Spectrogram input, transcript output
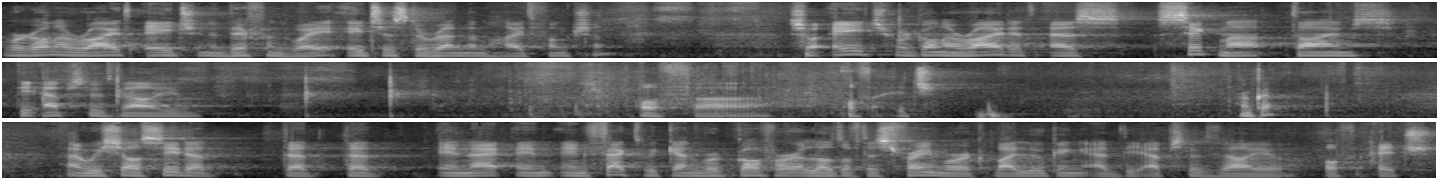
we're gonna write h in a different way. h is the random height function. So h we're gonna write it as sigma times the absolute value of uh, of h. Okay. And we shall see that that that in, in in fact we can recover a lot of this framework by looking at the absolute value of h.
